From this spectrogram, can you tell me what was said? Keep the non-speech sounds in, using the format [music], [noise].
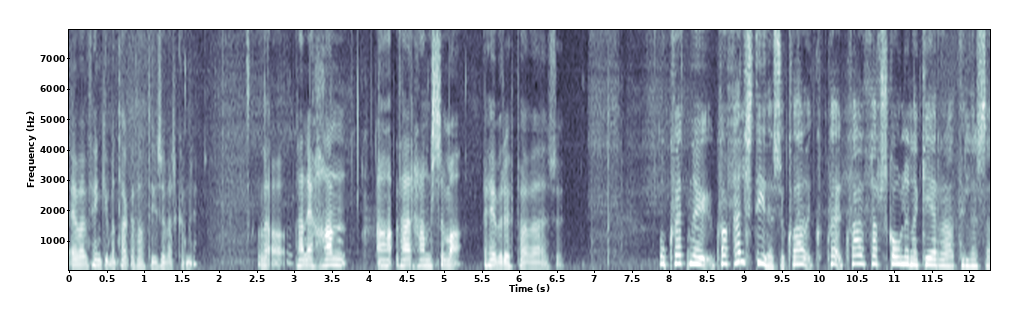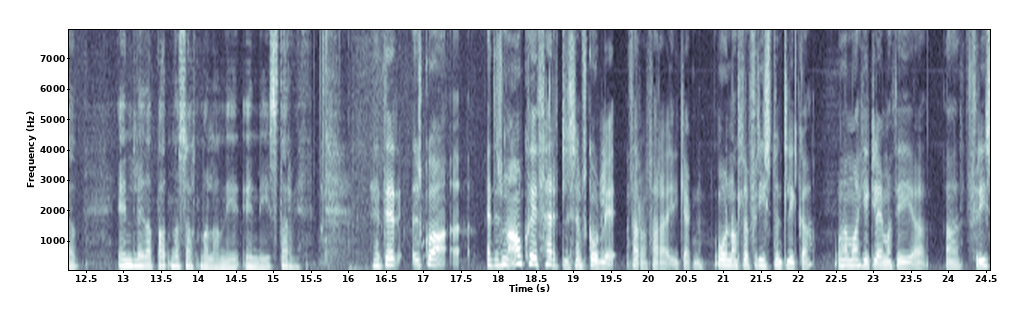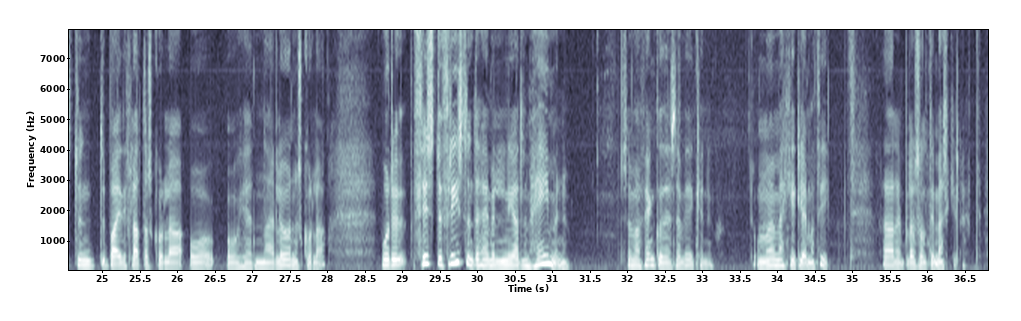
ef við fengjum að taka þátt í þessu verkefni. Þannig hann, að, það er hann sem hefur upphafað þessu. Og hvernig, hvað fælst í þessu? Hvað, hvað, hvað þarf skólinn að gera til þess að innleiða barnasáttmálan inn í starfið? Þetta er sko Þetta er svona ákveði ferli sem skóli þarf að fara í gegnum og náttúrulega frístund líka og það má ekki gleyma því að, að frístund bæði flattaskóla og, og hérna lögunaskóla voru fyrstu frístundaheimilin í allum heiminum sem að fengu þessa viðkenningu og maður má ekki gleyma því. Það er nefnilega svolítið merkilegt.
